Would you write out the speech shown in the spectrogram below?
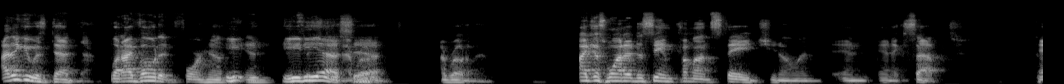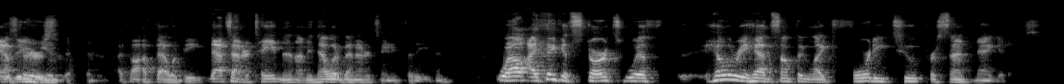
I think he was dead then, but I voted for him e- in EDS. I yeah, him, I wrote him in. I just wanted to see him come on stage, you know, and and and accept. After had, I thought that would be that's entertainment. I mean, that would have been entertaining for the evening. Well, I think it starts with Hillary had something like 42% negatives,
